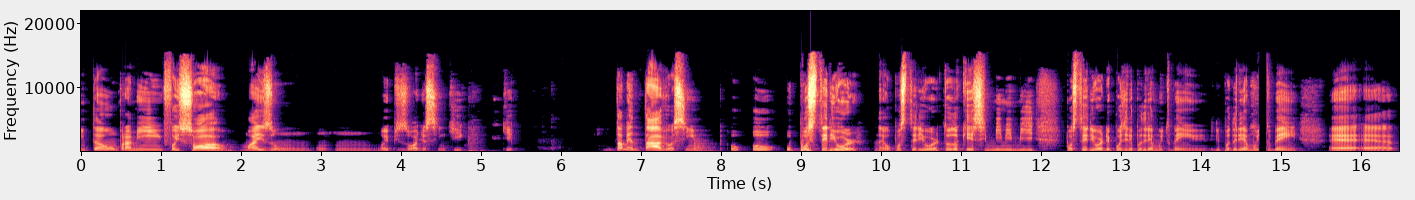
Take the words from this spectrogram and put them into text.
Então, para mim, foi só mais um, um, um, episódio assim que, que lamentável assim o, o, o, posterior né o posterior todo que esse mimimi posterior depois ele poderia muito bem ele poderia muito bem é, é,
